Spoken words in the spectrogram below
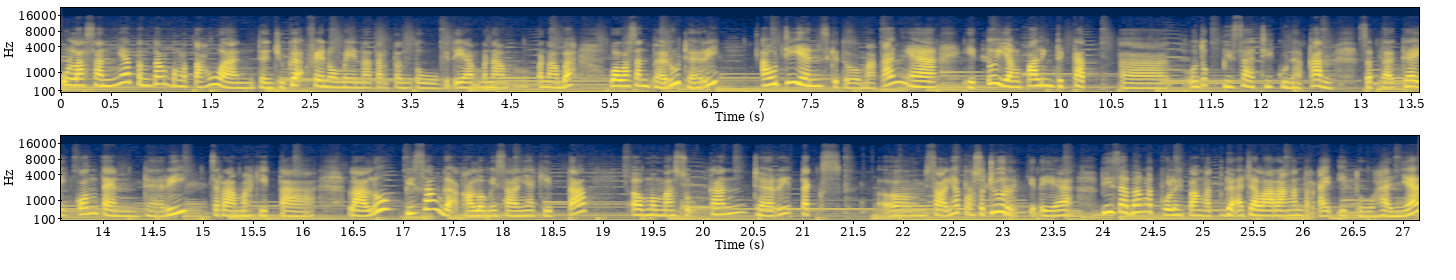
ulasannya tentang pengetahuan dan juga fenomena tertentu gitu ya menambah wawasan baru dari audiens gitu. Makanya itu yang paling dekat uh, untuk bisa digunakan sebagai konten dari ceramah kita. Lalu bisa nggak kalau misalnya kita uh, memasukkan dari teks um, misalnya prosedur gitu ya bisa banget boleh banget nggak ada larangan terkait itu hanya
